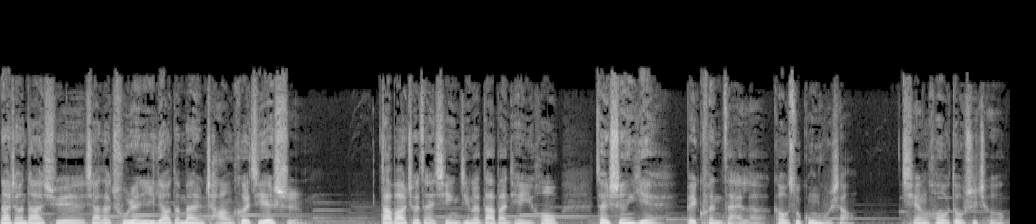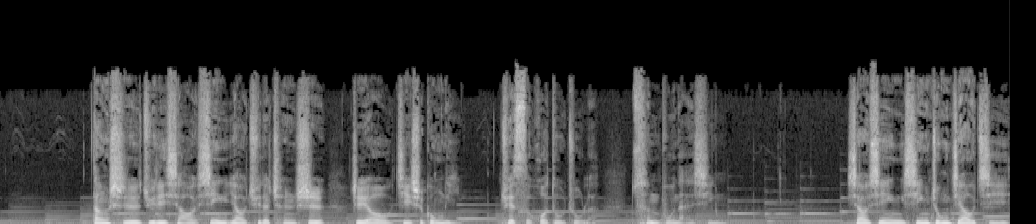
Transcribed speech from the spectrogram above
那场大雪下得出人意料的漫长和结实，大巴车在行进了大半天以后，在深夜被困在了高速公路上，前后都是车。当时距离小信要去的城市只有几十公里，却死活堵住了，寸步难行。小信心中焦急，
